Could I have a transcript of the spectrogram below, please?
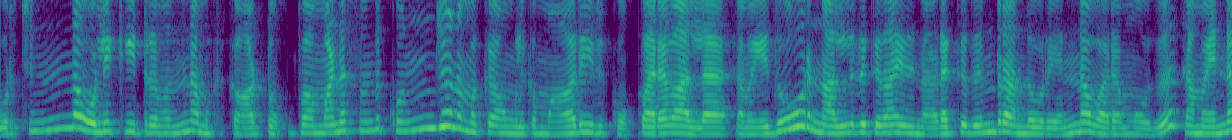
ஒரு சின்ன ஒளிக்கீற்ற வந்து நமக்கு காட்டும். இப்ப மனசு வந்து கொஞ்சம் நமக்கு அவங்களுக்கு மாறி இருக்கும். பரவாயில்ல நம்ம ஏதோ ஒரு நல்ல நல்லதுக்கு தான் இது நடக்குதுன்ற அந்த ஒரு எண்ணம் வரும்போது, நம்ம என்ன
